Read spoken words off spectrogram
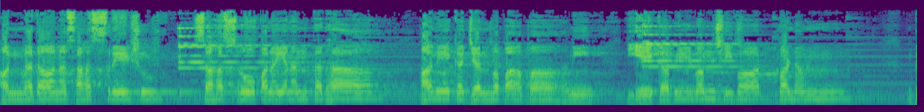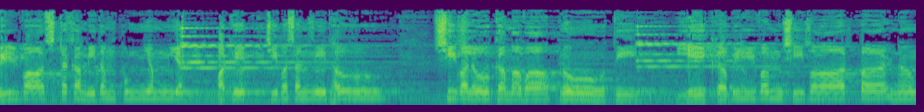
अन्नदानसहस्रेषु सहस्रोपनयनम् तथा अनेकजन्मपापानि एकबिल्वम् शिवार्पणम्। बिल्वाष्टकमिदम् पुण्यम् यः पठेच्छिवसन्निधौ शिवलोकमवाप्नोति एकबिल्वम् शिवार्पणम्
